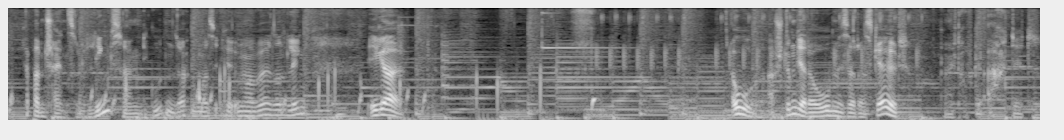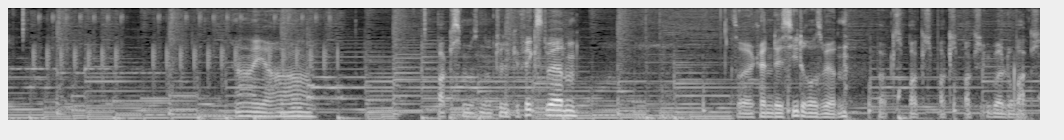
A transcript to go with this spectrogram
Ich habe anscheinend so einen Linkshang. Die guten Sachen, was ich hier immer will, sind links. Egal. Oh, ach stimmt ja, da oben ist ja das Geld. Gar nicht drauf geachtet. Ah ja. Bugs müssen natürlich gefixt werden. Soll ja kein DC draus werden. Bugs, Bugs, Bugs, Bugs, überall nur Bugs.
